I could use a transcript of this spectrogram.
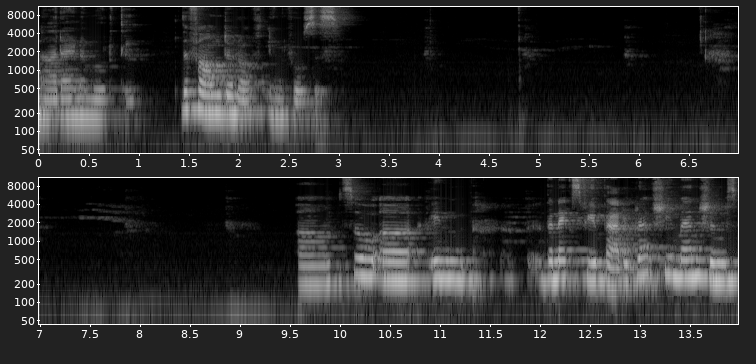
Narayanamurthy, the founder of Infosys. Um, so, uh, in the next few paragraphs, she mentions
